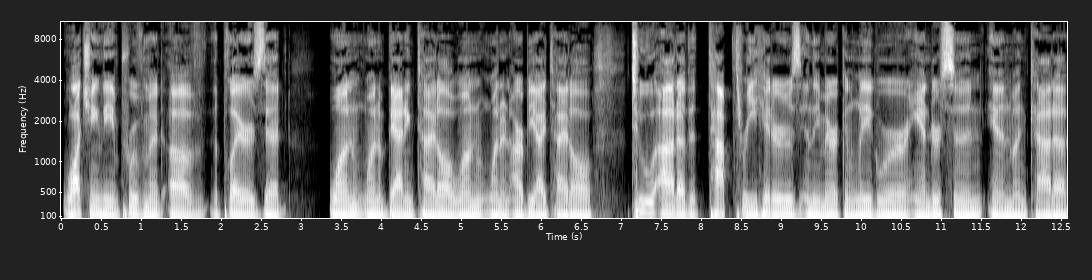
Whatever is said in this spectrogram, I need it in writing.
watching the improvement of the players that one won a batting title, one won an RBI title. Two out of the top three hitters in the American League were Anderson and Moncada.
